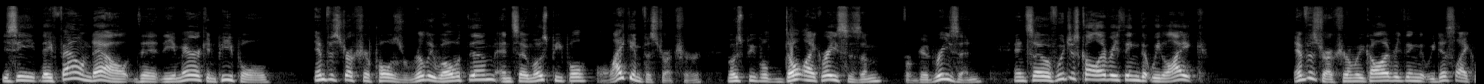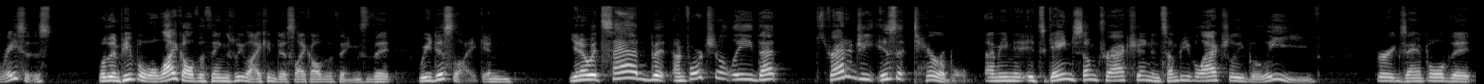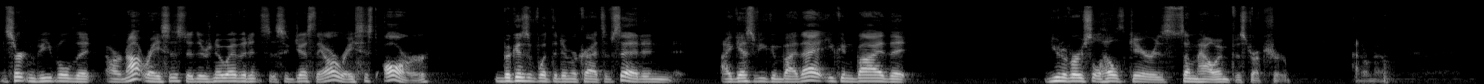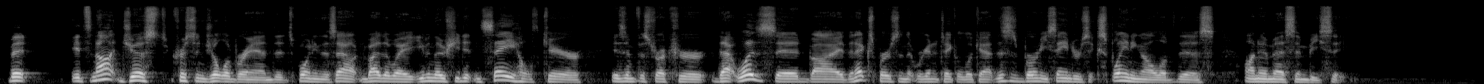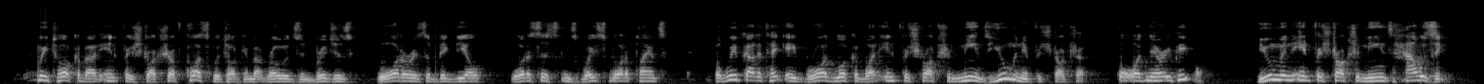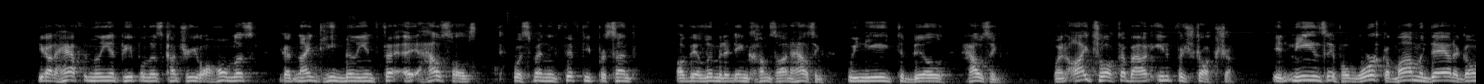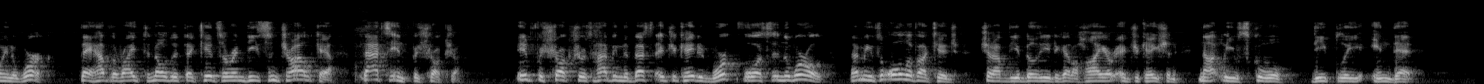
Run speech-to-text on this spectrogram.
You see, they found out that the American people, infrastructure pulls really well with them, and so most people like infrastructure. Most people don't like racism for good reason. And so if we just call everything that we like infrastructure and we call everything that we dislike racist, well, then people will like all the things we like and dislike all the things that we dislike. And, you know, it's sad, but unfortunately, that strategy isn't terrible. I mean, it's gained some traction, and some people actually believe, for example, that certain people that are not racist, or there's no evidence to suggest they are racist, are because of what the Democrats have said. And I guess if you can buy that, you can buy that universal health care is somehow infrastructure. I don't know. But it's not just Kirsten Gillibrand that's pointing this out. And by the way, even though she didn't say health care is infrastructure, that was said by the next person that we're going to take a look at. This is Bernie Sanders explaining all of this on MSNBC. We talk about infrastructure, of course, we're talking about roads and bridges. Water is a big deal, water systems, wastewater plants. But we've got to take a broad look at what infrastructure means, human infrastructure for ordinary people. Human infrastructure means housing. You got a half a million people in this country who are homeless. You got 19 million uh, households who are spending 50% of their limited incomes on housing. We need to build housing. When I talk about infrastructure, it means if a worker, mom and dad are going to work, they have the right to know that their kids are in decent childcare. That's infrastructure. Infrastructure is having the best educated workforce in the world. That means all of our kids should have the ability to get a higher education, not leave school deeply in debt.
